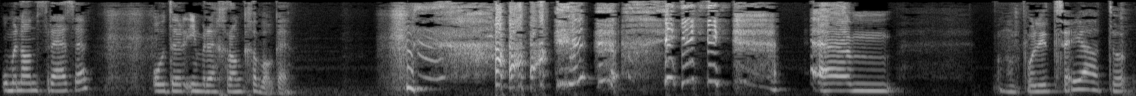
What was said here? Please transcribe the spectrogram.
umeinander fräsen oder in einem Krankenwagen? ähm, ein Polizeiauto.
